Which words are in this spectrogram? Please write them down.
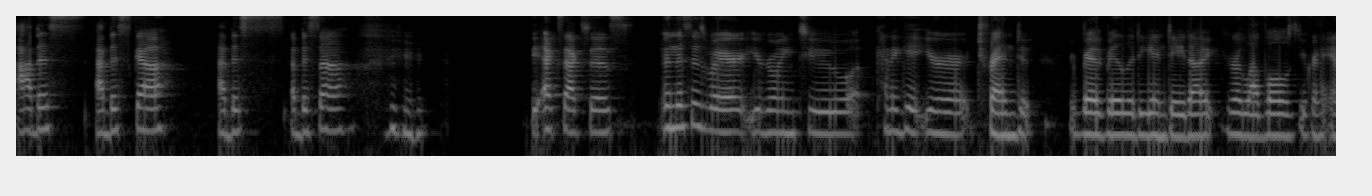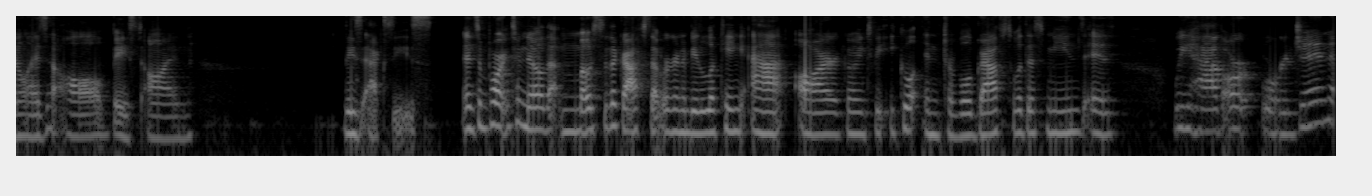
abyss, abysca, abyss, abyssa, the x-axis, and this is where you're going to kind of get your trend, your variability in data, your levels. You're going to analyze it all based on these axes. And it's important to know that most of the graphs that we're going to be looking at are going to be equal interval graphs. What this means is we have our origin,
